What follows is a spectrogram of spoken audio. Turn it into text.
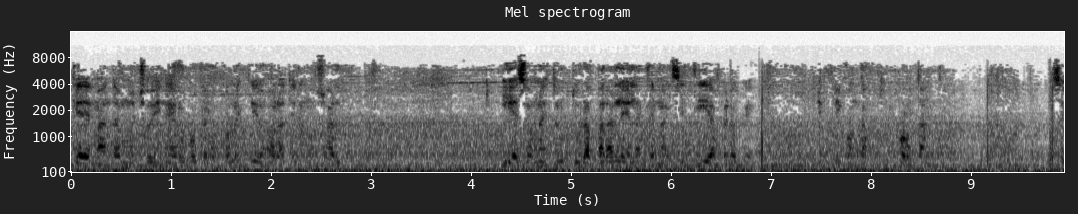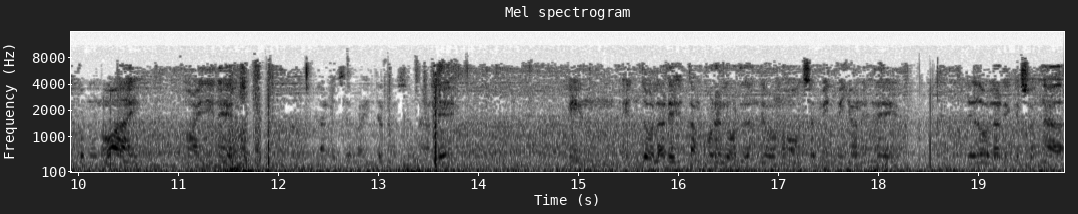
que demandan mucho dinero porque los colectivos ahora tienen un sueldo. Y esa es una estructura paralela que no existía, pero que implica un gasto importante. Entonces, como no hay, no hay dinero, las reservas internacionales en, en están por el orden de unos 11 mil millones de, de dólares, que eso es nada.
